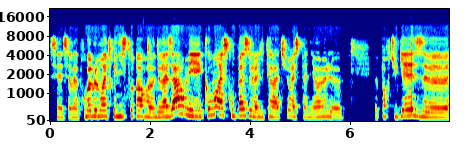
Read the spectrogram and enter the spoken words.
ça, va probablement être une histoire de hasard, mais comment est-ce qu'on passe de la littérature espagnole portugaise euh,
